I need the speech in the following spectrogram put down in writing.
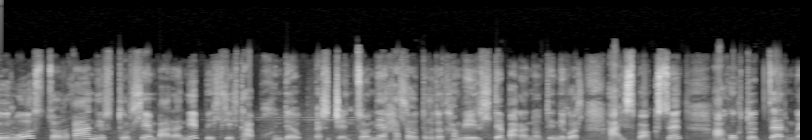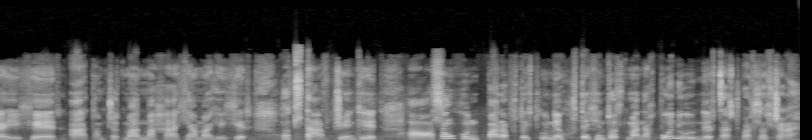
4-өөс 6 нэр төрлийн барааны бэлгийг та бүхэндээ барьж байна. Зуны халуун өдрүүдэд хамгийн эрэлттэй бараануудын нэг бол ice box байна. А хүүхдүүд заримгаа хийхээр, а томчууд маань маха хямаа хийхээр худалдаа авж байна. Тэгээд олон хүнд бараа бүтээгдэхүүнээ хүртээхийн тулд манайх бөөний өрнөр зарж борлуулж байгаа.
